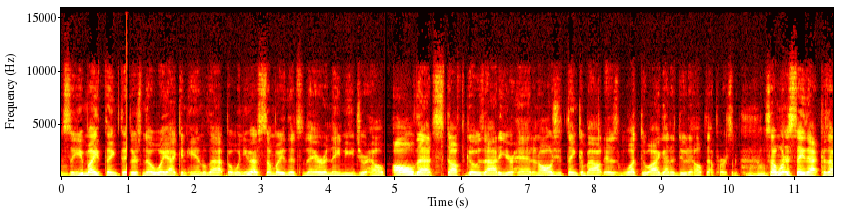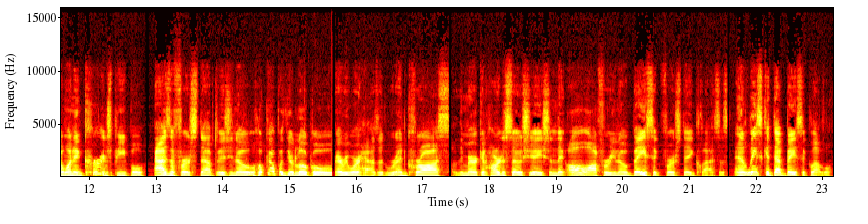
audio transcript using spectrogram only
Mm. So you might think that there's no way I can handle that, but when you have somebody that's there and they need your help, all that stuff goes out of your head and all you think about is what do I got to do to help that person. Mhm. So I want to say that because I want to encourage people as a first step is you know hook up with your local everywhere has it Red Cross, the American Heart Association. They all offer you know basic first aid classes and at least get that basic level.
